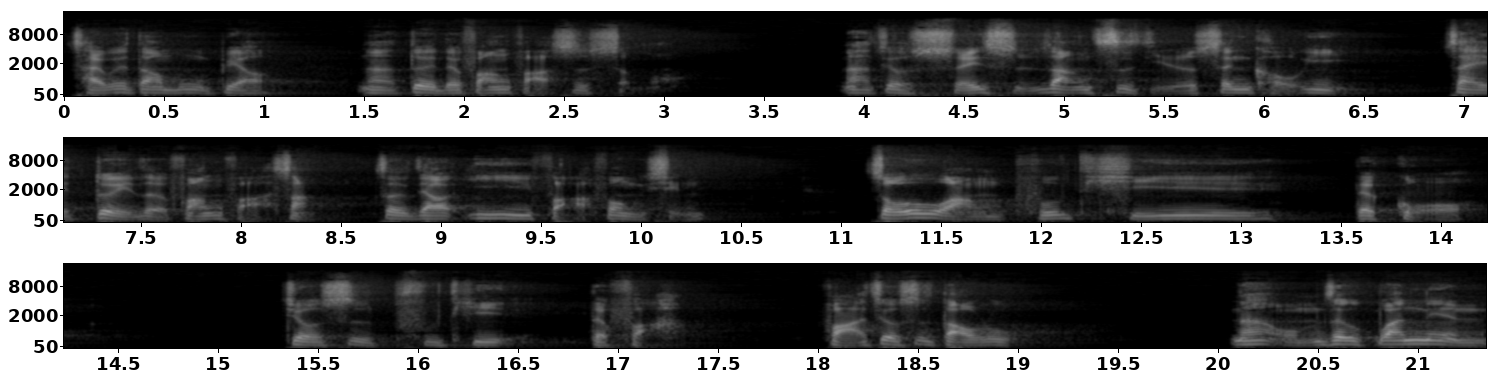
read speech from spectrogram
才会到目标。那对的方法是什么？那就随时让自己的身口意。在对的方法上，这叫依法奉行，走往菩提的果，就是菩提的法，法就是道路。那我们这个观念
